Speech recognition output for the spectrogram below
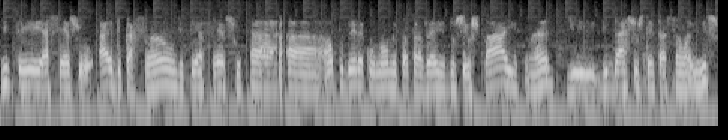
de ter acesso à educação, de ter acesso a, a, ao poder econômico através dos seus pais, né? de, de dar sustentação a isso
